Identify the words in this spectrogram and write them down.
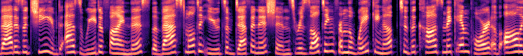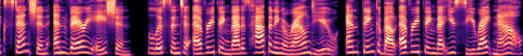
that is achieved as we define this the vast multitudes of definitions resulting from the waking up to the cosmic import of all extension and variation. Listen to everything that is happening around you and think about everything that you see right now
